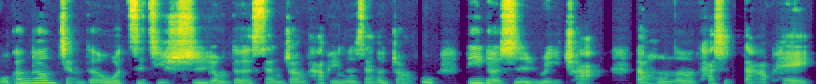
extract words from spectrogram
我刚刚讲的我自己使用的三张卡片跟三个账户，第一个是 Richa，然后呢，它是搭配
